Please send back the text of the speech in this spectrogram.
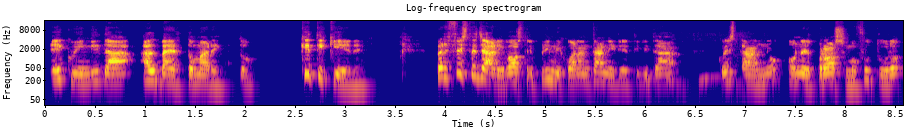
e quindi da Alberto Maretto, che ti chiede, per festeggiare i vostri primi 40 anni di attività quest'anno o nel prossimo futuro,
